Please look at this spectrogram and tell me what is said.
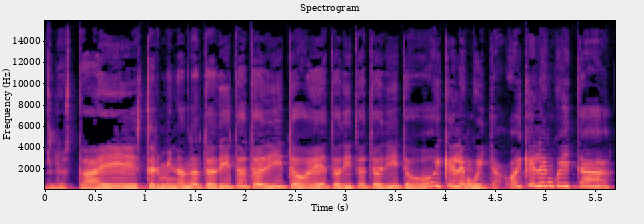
Lo estáis terminando todito, todito, eh, todito, todito. ¡Ay, qué lengüita! ¡Ay, qué lengüita!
